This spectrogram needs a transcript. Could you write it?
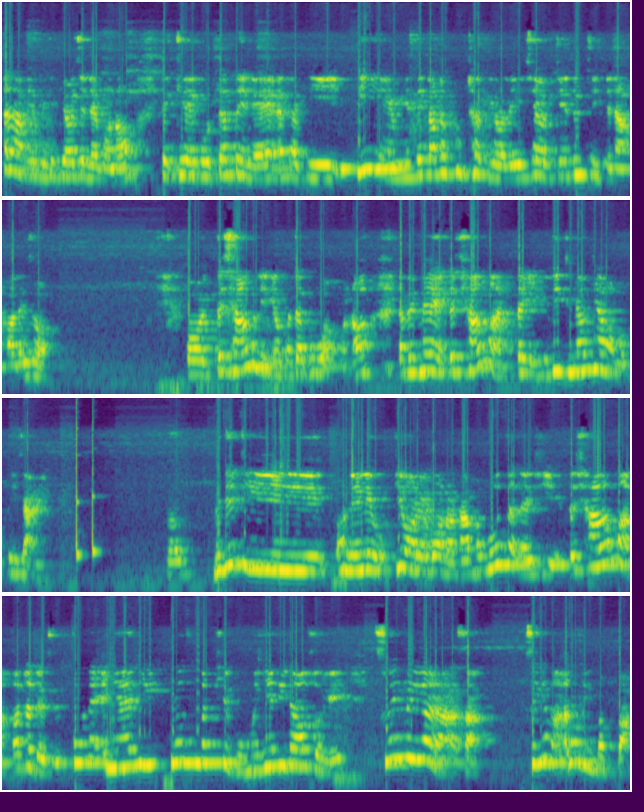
အဲ့ဒါမျိုးကိုပြောချင်တယ်ပေါ့နော်တကယ်ကိုတက်တဲ့နဲ့ NLP ပြီးရင်ဒီနောက်တစ်ခုထပ်ပြီးတော့လေချက်ကိုကျေးဇူးတင်ချင်တာဗာလဲဆိုတော့ဟိုတခြားမနေတော့မတက်ဘူးပေါ့နော်ဒါပေမဲ့တခြားမှာတက်ရင်ဒီဒီလောက်ညအောင်လို့သိကြတယ်မင်းဒီဟိုလေးလေးကိုပြောရဲပေါ့နော်ဒါမဟုတ်သက်လည်းရှိတယ်တခြားမှာပတ်တက်တယ်ဆိုကိုနဲ့အញ្ញမ်းကြီး close မဖြစ်ဘူးမရင်းနှီးတော့ဆိုရင်ဆွေးနွေးရတာအစစိတ်ကအဲ့လိုနေမပါ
